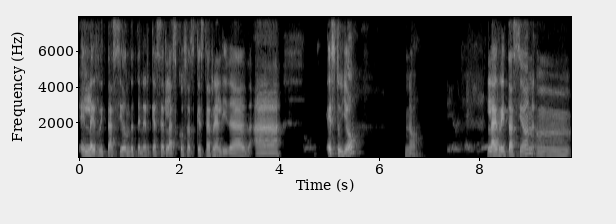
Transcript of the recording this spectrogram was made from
en la irritación de tener que hacer las cosas que esta realidad ah, ¿es tuyo? No. La irritación,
